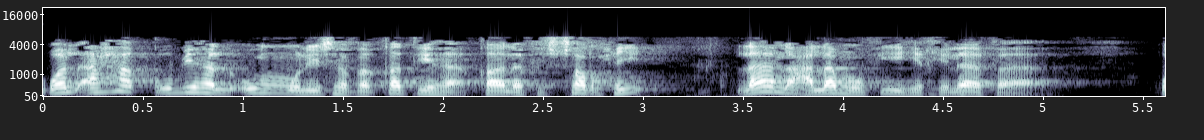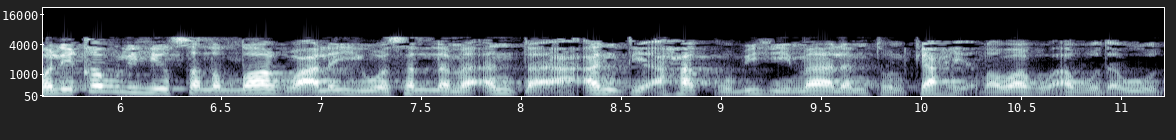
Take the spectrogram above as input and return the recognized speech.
والأحق بها الأم لشفقتها قال في الشرح لا نعلم فيه خلافا. ولقوله صلى الله عليه وسلم أنت, أحق به ما لم تنكحي رواه أبو داود.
